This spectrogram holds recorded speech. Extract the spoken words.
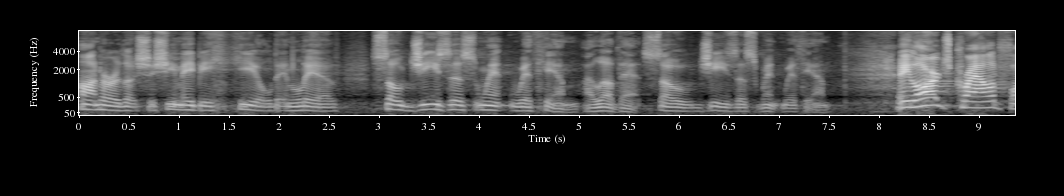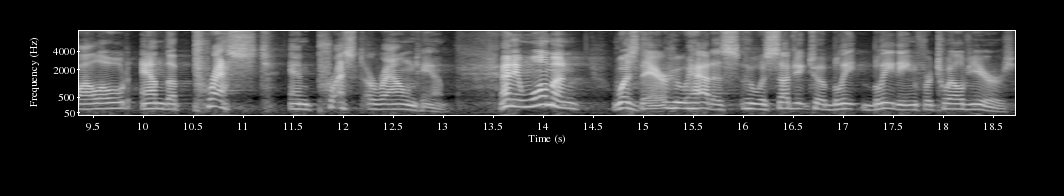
on her so she may be healed and live. So Jesus went with him. I love that. So Jesus went with him. A large crowd followed, and the pressed and pressed around him. And a woman was there who, had a, who was subject to a ble- bleeding for 12 years.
